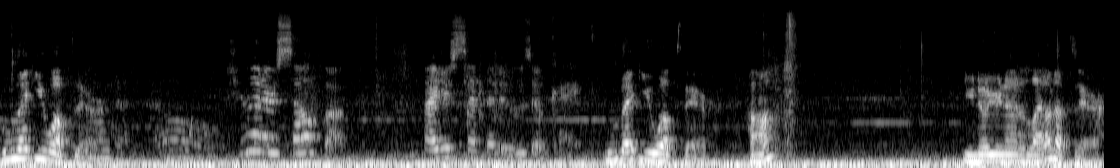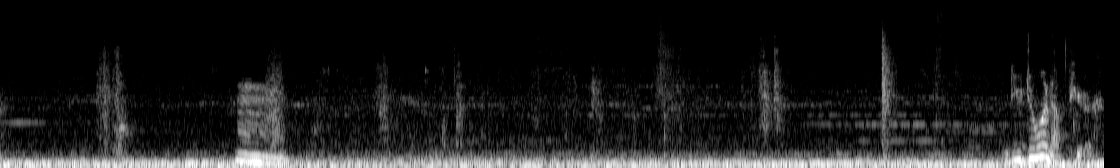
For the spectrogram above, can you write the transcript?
Who let you up there? She let herself up. I just said that it was okay. Who let you up there? Huh? You know you're not allowed up there. Hmm. What are you doing up here?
